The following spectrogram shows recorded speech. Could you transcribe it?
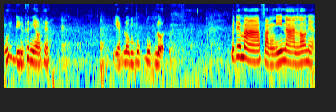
อุ้ยดินขึ้นเหนียวแท้ เหยียบลมบุบบุบหลด ไม่ได้มาฝั่งนี้นานแล้วเนี่ย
